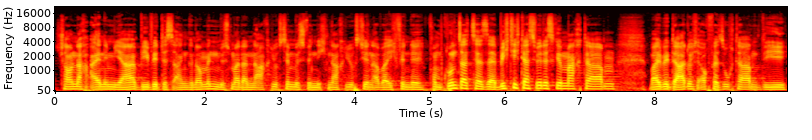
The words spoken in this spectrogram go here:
schauen nach einem Jahr, wie wird das angenommen, müssen wir dann nachjustieren, müssen wir nicht nachjustieren. Aber ich finde vom Grundsatz her sehr wichtig, dass wir das gemacht haben, weil wir dadurch auch versucht haben, die,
